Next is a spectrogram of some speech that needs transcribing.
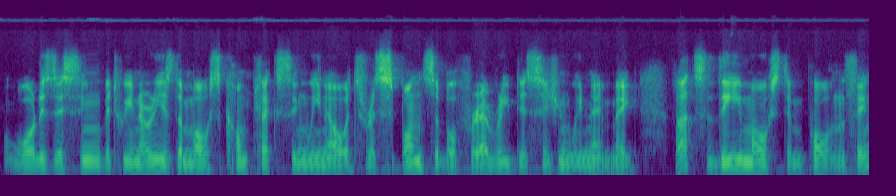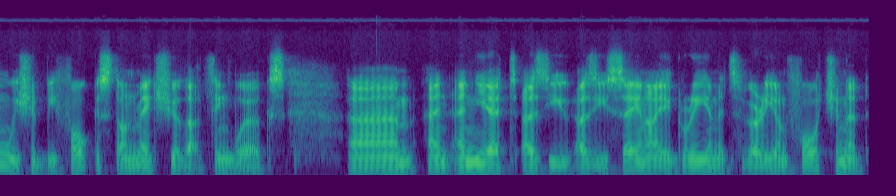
what is this thing between our ears? The most complex thing we know. It's responsible for every decision we make. That's the most important thing we should be focused on. Make sure that thing works. Um, and and yet, as you as you say, and I agree, and it's very unfortunate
